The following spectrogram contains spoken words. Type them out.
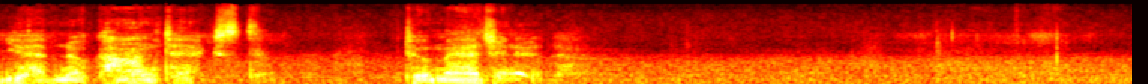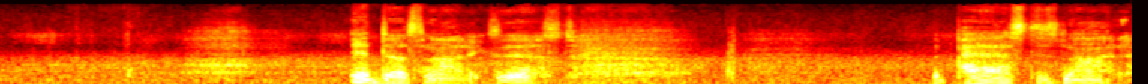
you have no context to imagine it. It does not exist. The past is not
